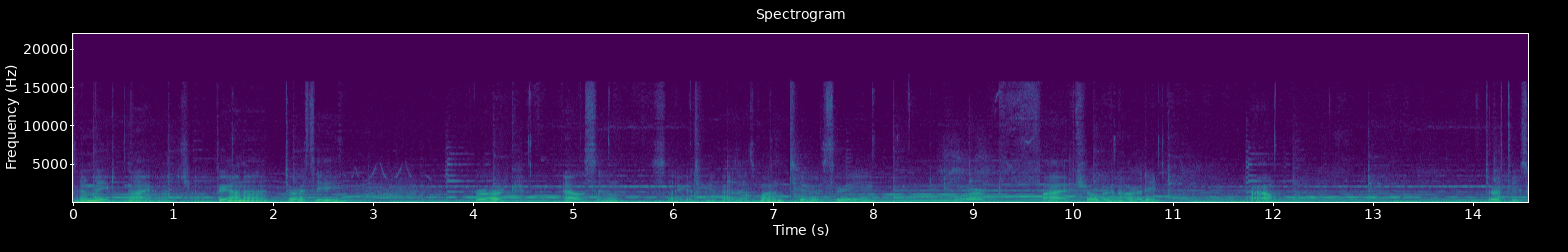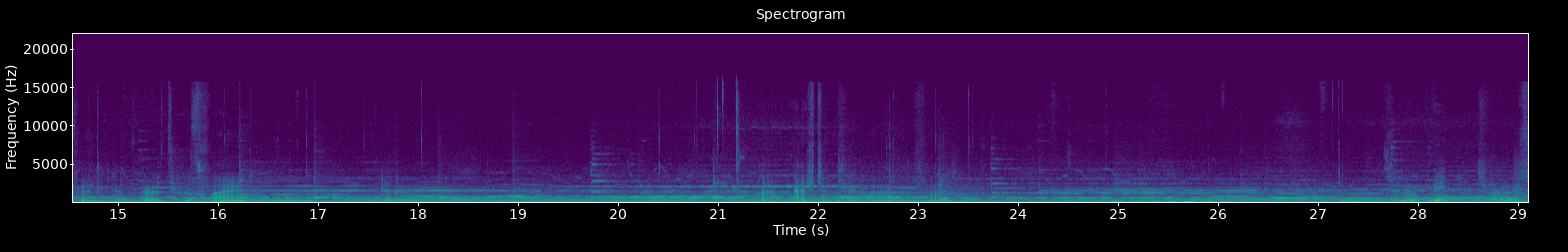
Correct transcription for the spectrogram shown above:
So mate Maya, Brianna, Dorothy, Rourke, Allison. So I get 25. That's one, two, three, four, five children already. Wow. Dorothy's going to give birth. Let's find the other. Ashton was the other one I wanted to find. So, mate is Rose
